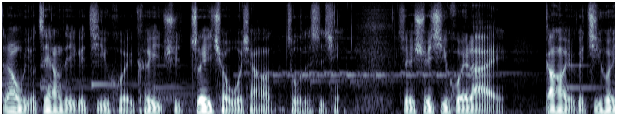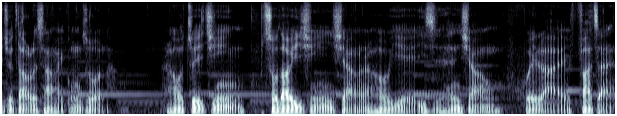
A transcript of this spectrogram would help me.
让我有这样的一个机会，可以去追求我想要做的事情。所以学习回来，刚好有个机会就到了上海工作了。然后最近受到疫情影响，然后也一直很想回来发展，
